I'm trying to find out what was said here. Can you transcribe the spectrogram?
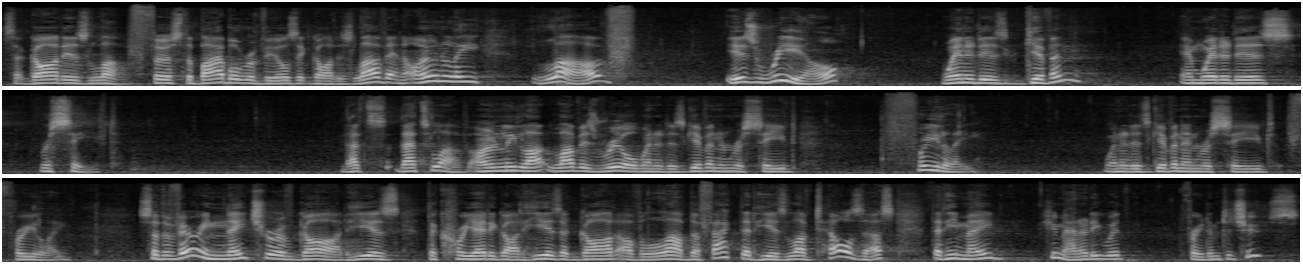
So God is love. First, the Bible reveals that God is love, and only love is real when it is given and when it is received. That's, that's love. Only lo- love is real when it is given and received freely. When it is given and received freely. So, the very nature of God, He is the creator God, He is a God of love. The fact that He is love tells us that He made humanity with freedom to choose.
